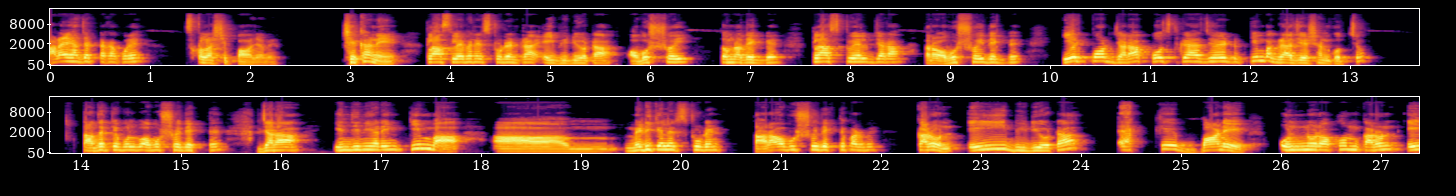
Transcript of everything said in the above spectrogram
আড়াই হাজার টাকা করে স্কলারশিপ পাওয়া যাবে। সেখানে ক্লাস ইলেভেনের স্টুডেন্টরা এই ভিডিওটা অবশ্যই তোমরা দেখবে। ক্লাস টুয়েলভ যারা, তারা অবশ্যই দেখবে। এরপর যারা পোস্ট গ্রাজুয়েট কিংবা গ্রাজুয়েশন করছ, তাদেরকে বলব অবশ্যই দেখতে। যারা ইঞ্জিনিয়ারিং কিংবা মেডিকেলের স্টুডেন্ট, তারা অবশ্যই দেখতে পারবে। কারণ এই ভিডিওটা একেবারে অন্যরকম, কারণ এই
